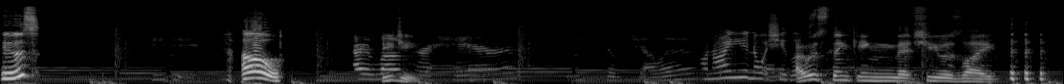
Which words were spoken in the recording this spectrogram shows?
Who's? GG's. Oh, I love Gigi. her hair. I'm so jealous. Oh, now I need to know what she looks I was like. thinking that she was like,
